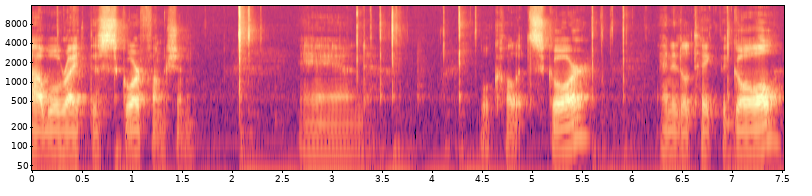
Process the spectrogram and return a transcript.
uh, we'll write this score function. and we'll call it score and it'll take the goal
